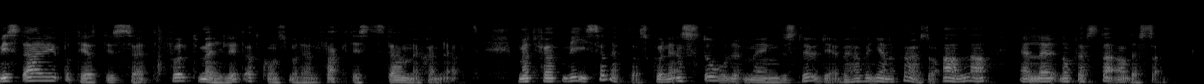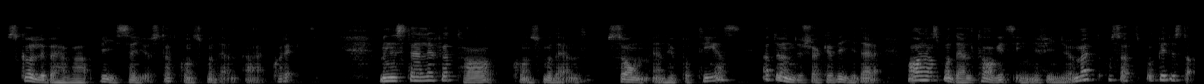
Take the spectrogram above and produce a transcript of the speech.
Visst är det hypotetiskt sett fullt möjligt att konstmodell modell faktiskt stämmer generellt. Men för att visa detta skulle en stor mängd studier behöva genomföras och alla, eller de flesta av dessa, skulle behöva visa just att konstmodell modell är korrekt. Men istället för att ta konstmodell modell som en hypotes att undersöka vidare har hans modell tagits in i finrummet och satts på piedestal.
